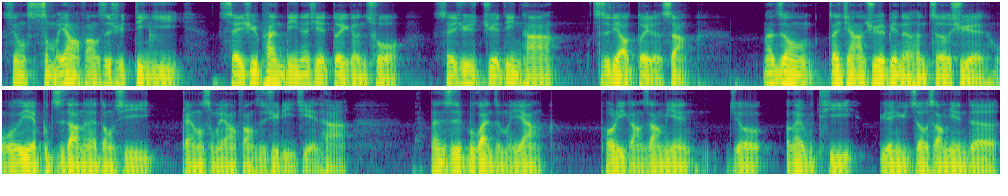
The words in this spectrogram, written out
是用什么样的方式去定义？谁去判定那些对跟错？谁去决定它资料对得上？那这种再讲下去会变得很哲学，我也不知道那个东西该用什么样的方式去理解它。但是不管怎么样，Polygon 上面就 NFT 元宇宙上面的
